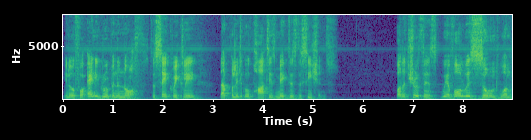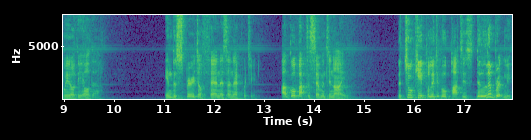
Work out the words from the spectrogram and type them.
you know, for any group in the North to say quickly that political parties make these decisions. But the truth is, we have always zoned one way or the other in the spirit of fairness and equity. I'll go back to 79. The two key political parties deliberately,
